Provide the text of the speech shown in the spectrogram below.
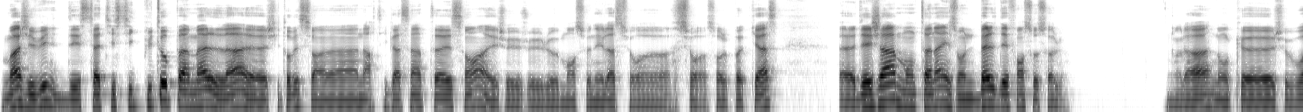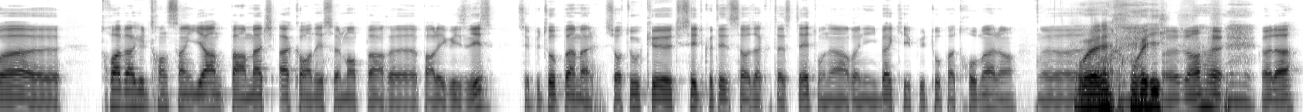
moi j'ai vu des statistiques plutôt pas mal là. Euh, je suis tombé sur un, article assez intéressant et je, vais le mentionner là sur, euh, sur, sur le podcast. Euh, déjà, Montana, ils ont une belle défense au sol. Voilà, donc je vois 3,35 yards par match accordé seulement par, par les Grizzlies c'est plutôt pas mal. Surtout que, tu sais, du côté de South Dakota State, on a un running back qui est plutôt pas trop mal. Hein. Euh, ouais, oui. Euh, genre, voilà.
